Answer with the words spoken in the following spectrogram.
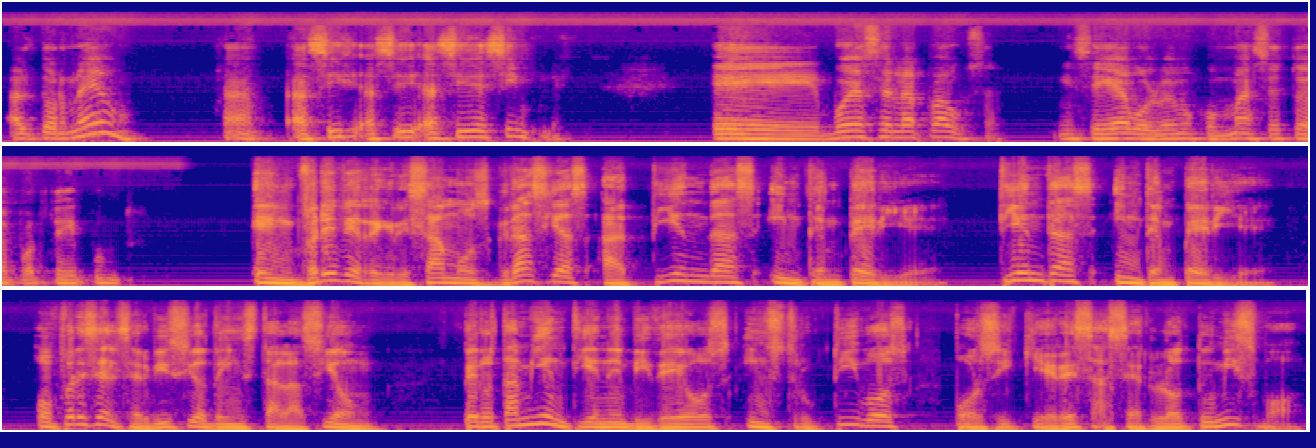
al torneo. Así, así, así de simple. Eh, voy a hacer la pausa. Enseguida volvemos con más estos deportes y puntos. En breve regresamos gracias a Tiendas Intemperie. Tiendas Intemperie ofrece el servicio de instalación, pero también tiene videos instructivos por si quieres hacerlo tú mismo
